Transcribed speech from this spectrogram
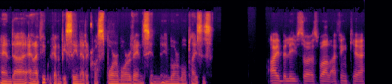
And uh, and I think we're going to be seeing that across more and more events in in more and more places. I believe so as well. I think uh,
